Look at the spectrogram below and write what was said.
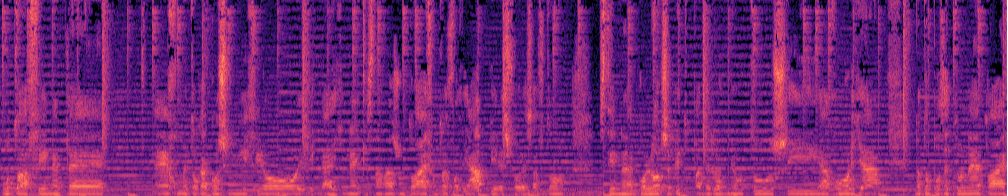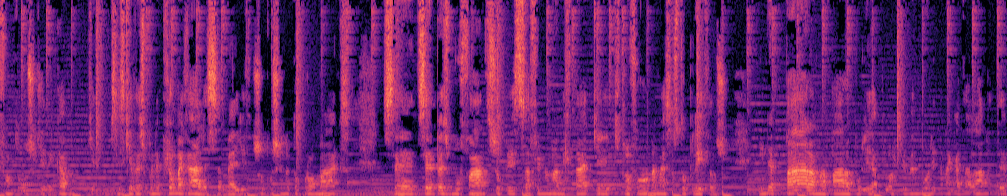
που το αφήνετε, έχουμε το κακό συνήθειο, ειδικά οι γυναίκες να βάζουν το iPhone, το έχω δει άπειρες φορές αυτό, στην ε, κολότσεπη του παντελονιού τους ή αγόρια να τοποθετούν το iPhone τους και ειδικά συσκευές που είναι πιο μεγάλες σε μέγεθος όπως είναι το Pro Max σε τσέπες μπουφάν τις οποίες τις αφήνουν ανοιχτά και κυκλοφορούν μέσα στο πλήθος. Είναι πάρα μα πάρα πολύ απλό και δεν μπορείτε να καταλάβετε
